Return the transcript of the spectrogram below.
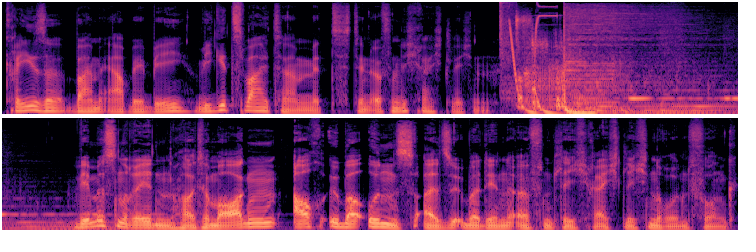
Krise beim RBB. Wie geht's weiter mit den öffentlich-rechtlichen? Wir müssen reden heute Morgen auch über uns, also über den öffentlich-rechtlichen Rundfunk.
